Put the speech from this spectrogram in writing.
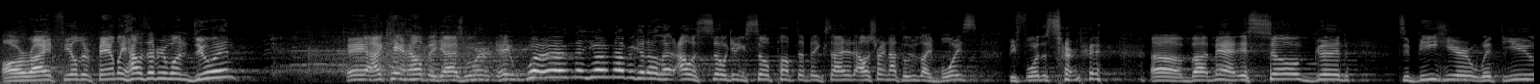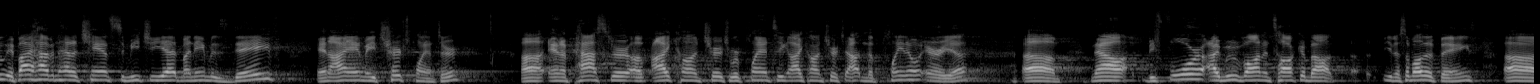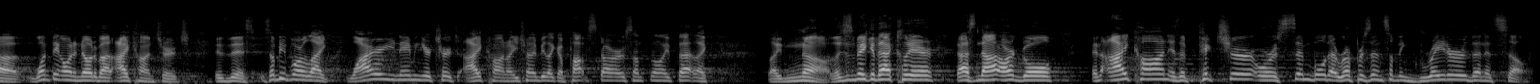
All right, Fielder family, how's everyone doing? Hey, I can't help it, guys. We weren't, hey, we're, you're never gonna let. I was so getting so pumped up and excited. I was trying not to lose my voice before the sermon. Uh, but man, it's so good to be here with you. If I haven't had a chance to meet you yet, my name is Dave, and I am a church planter uh, and a pastor of Icon Church. We're planting Icon Church out in the Plano area. Um, now, before I move on and talk about you know, some other things. Uh, one thing I want to note about Icon Church is this. Some people are like, why are you naming your church Icon? Are you trying to be like a pop star or something like that? Like, like no. Let's just make it that clear. That's not our goal. An icon is a picture or a symbol that represents something greater than itself.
